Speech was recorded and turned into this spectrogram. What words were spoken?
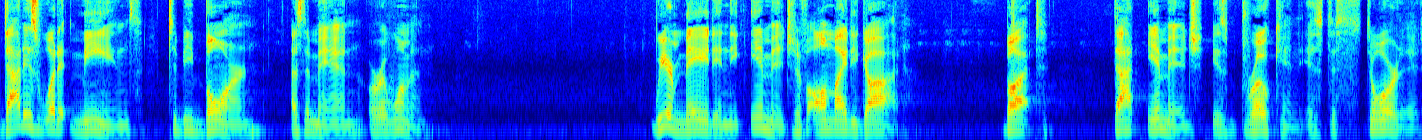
that is what it means to be born as a man or a woman. We are made in the image of Almighty God, but that image is broken, is distorted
